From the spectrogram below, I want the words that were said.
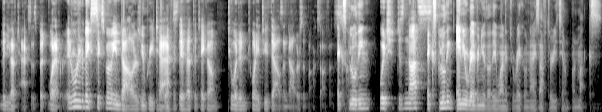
then you have taxes, but whatever. In order to make six million dollars pre-tax, they'd have to take home two hundred twenty-two thousand dollars of box office, Excluding which does not. s- excluding any revenue that they wanted to recognize after it's on, on Max.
